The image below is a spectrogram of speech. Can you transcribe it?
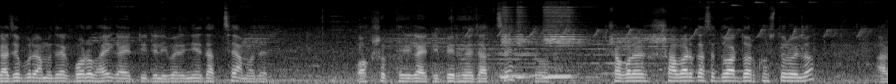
গাজীপুরে আমাদের এক বড় ভাই গাড়িটি ডেলিভারি নিয়ে যাচ্ছে আমাদের ওয়ার্কশপ থেকে গাড়িটি বের হয়ে যাচ্ছে। তো সকলের সবার কাছে দোয়ার দরখাস্ত রইল। আর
